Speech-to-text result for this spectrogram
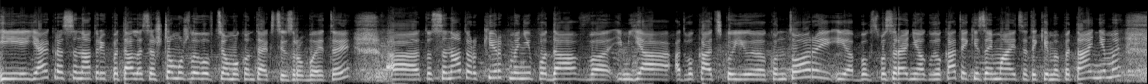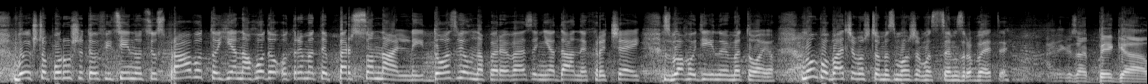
І я якраз сенаторів питалася, що можливо в цьому контексті зробити. Е, То сенатор Кірк мені подав е, ім'я адвокатської контори і безпосередньо адвоката, які займаються такими питаннями. Бо якщо порушити офіційно цю справу, то є нагода отримати персональний дозвіл на перевезення даних речей з благодійною метою. Ну, побачимо, що ми зможемо з цим зробити. I think it was a big uh,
